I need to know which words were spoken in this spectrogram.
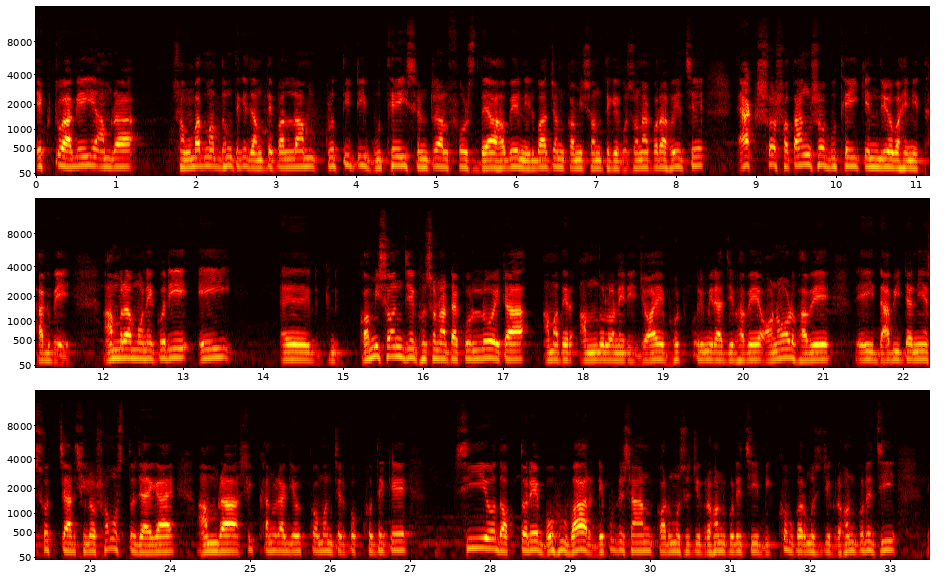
একটু আগেই আমরা সংবাদ মাধ্যম থেকে জানতে পারলাম, প্রতিটি বুথেই সেন্ট্রাল ফোর্স দেয়া হবে। নির্বাচন কমিশন থেকে ঘোষণা করা হয়েছে, একশো শতাংশ বুথেই কেন্দ্রীয় বাহিনী থাকবে। আমরা মনে করি এই কমিশন যে ঘোষণাটা করল, এটা আমাদের আন্দোলনেরই জয়। ভোটকর্মীরা যেভাবে অনড়ভাবে এই দাবিটা নিয়ে সোচ্চার ছিল সমস্ত জায়গায়, আমরা শিক্ষানুরাগী ঐক্যমঞ্চের পক্ষ থেকে সিইও দপ্তরে বহুবার ডেপুটেশন কর্মসূচি গ্রহণ করেছি, বিক্ষোভ কর্মসূচি গ্রহণ করেছি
